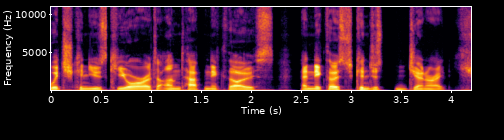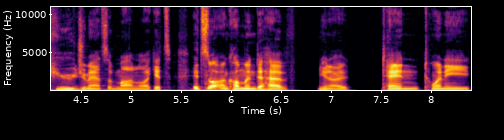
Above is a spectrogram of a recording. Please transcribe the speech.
which can use Kiora to untap Nykthos, and Nykthos can just generate huge amounts of mana. Like it's it's not uncommon to have, you know, 10, 20,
